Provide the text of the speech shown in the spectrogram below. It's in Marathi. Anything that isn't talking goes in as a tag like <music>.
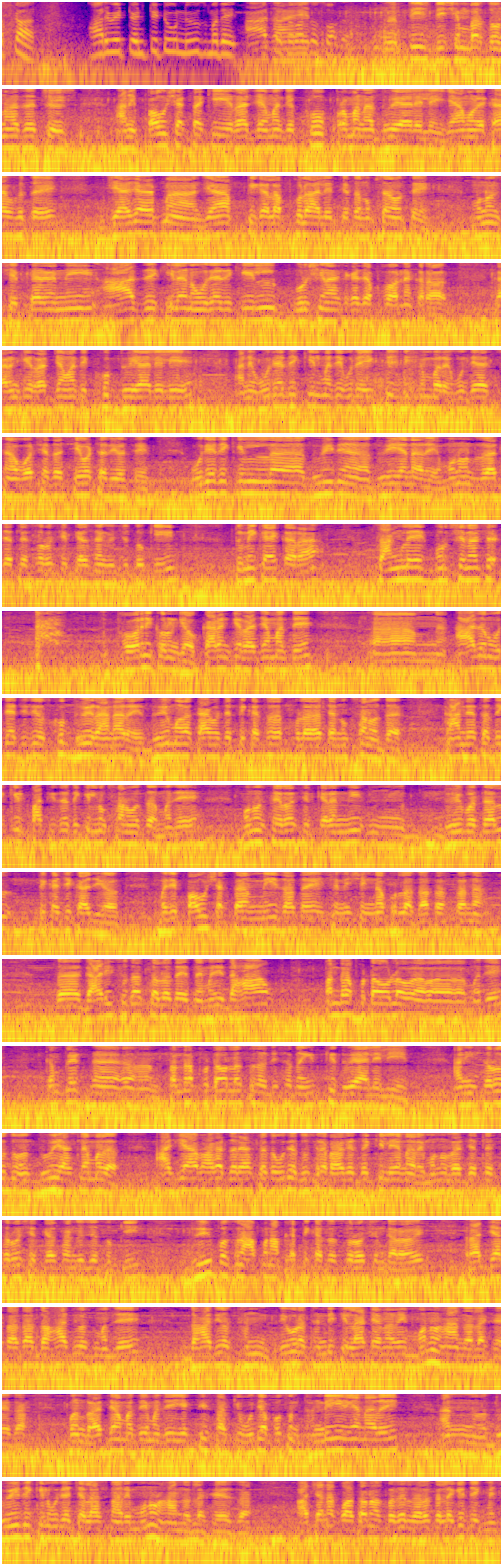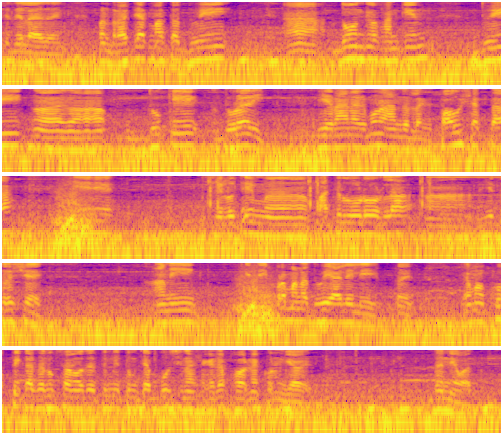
नमस्कार. आर व्ही ट्वेंटी टू न्यूजमध्ये आज आपल्या आहे- सर्वांचं स्वागत. तीस डिसेंबर दोन हजार चोवीस. आणि पाहू शकता की राज्यामध्ये खूप प्रमाणात धुळे आलेले आहे. यामुळे काय होतंय ज्या ज्या ज्या पिकाला फुलं आले त्याचं नुकसान होतंय. म्हणून शेतकऱ्यांनी आज देखील आणि उद्या देखील बुरशीनाशकाच्या फवारण्या कराव्या कारण की राज्यामध्ये खूप धुळे आलेली आहे. आणि उद्या देखील म्हणजे उद्या एकतीस डिसेंबर आहे. उद्या वर्षाचा शेवटचा दिवस आहे. उद्या देखील धुई धुई येणार आहे. म्हणून राज्यातल्या सर्व शेतकऱ्याला सांगू इच्छितो की तुम्ही काय करा चांगलं एक बुरशीनाशक <coughs> फवारणी करून घ्यावं कारण की राज्यामध्ये आज आणि उद्याचे दिवस खूप धुई राहणार आहे. धुईमुळे काय होतं पिकाचं फुलाचं नुकसान होतं. कांद्याचं देखील पातीचं देखील नुकसान होतं. म्हणजे म्हणून सर्व शेतकऱ्यांनी धुईबद्दल पिकाची काळजी घ्यावी. म्हणजे पाहू शकता मी जात आहे शनी शिंगणापूरला जात असताना तर गाडी सुद्धा चालवता येत नाही. म्हणजे दहा पंधरा फुटावरला म्हणजे कंप्लीट पंधरा फुटावरला सुद्धा दिसत नाही. इतकी धुळे आलेली आहे. आणि सर्व धु- धुळे असल्यामुळं आज या भागात जरी असलं तर उद्या दुसऱ्या भागात देखील येणार आहे. म्हणून राज्यातल्या सर्व शेतकऱ्याला सांगू इच्छितो की धुळीपासून आपण आपल्या पिकाचं संरक्षण करावे. राज्यात आता दहा दिवस म्हणजे दहा दिवस थंड तीव्र थंडीची लाट येणार आहे म्हणून हा अंदाज लक्षात यायचा पण राज्यामध्ये म्हणजे एकतीस तारखे उद्यापासून थंडी येणार आहे आणि धुळी देखील उद्याच्याला असणार आहे म्हणून हा अंदाज लक्षात यायचा अचानक वातावरणात बदल झाला तर लगेच एक मेसेज दिला जाईल. पण राज्यात मात्र धुई दोन दिवस आणखीन धुई धुके धुराळी हे राहणार म्हणून अंदाज लागेल पाहू शकता हे शेलो ते अं, पात्र रोडवरला हे दृश्य आहे. आणि किती प्रमाणात धुळे आलेली तर त्यामुळे खूप पिकाचं नुकसान होतं तुम्ही तुमच्या बुरशीनाशकाच्या फवारण्या करून घ्याव्यात. धन्यवाद.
